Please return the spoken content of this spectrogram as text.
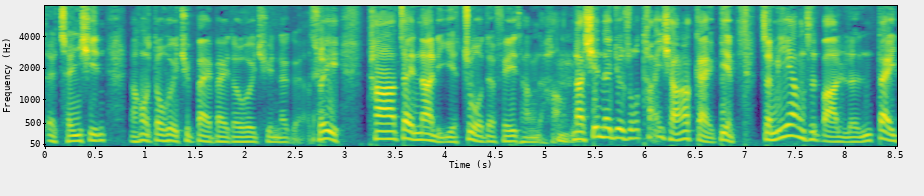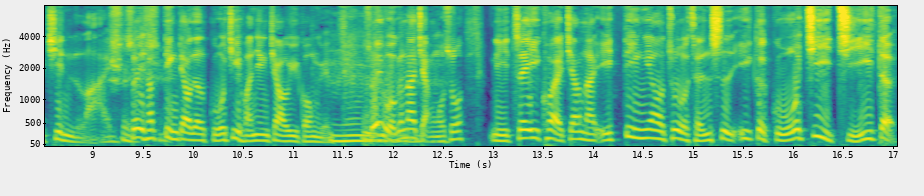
呃诚心，然后都会去拜拜，都会去那个，所以他在那里也做得非常的好。那现在就是说，他想要改变，怎么样子把人带进来，所以他定调的国际环境教育公园。所以我跟他讲，我说你这一块将来一定要做成是一个国际级的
